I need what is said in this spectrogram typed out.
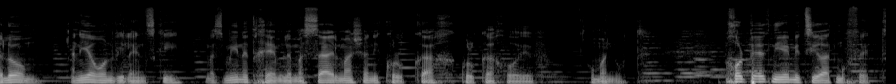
שלום, אני ירון וילנסקי, מזמין אתכם למסע אל מה שאני כל כך כל כך אוהב, אומנות. בכל פרק נהיה עם יצירת מופת,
